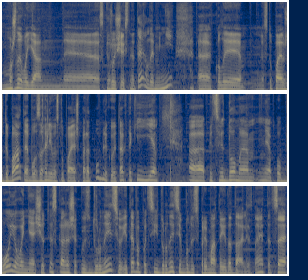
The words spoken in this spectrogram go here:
можливо, я не скажу щось не те, але мені, е, коли вступаєш в дебати або взагалі виступаєш перед публікою, так такі є е, підсвідоме побоювання, що ти скажеш якусь дурницю, і тебе по цій дурниці будуть сприймати і надалі. Знаєте, це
